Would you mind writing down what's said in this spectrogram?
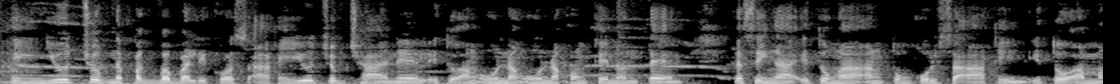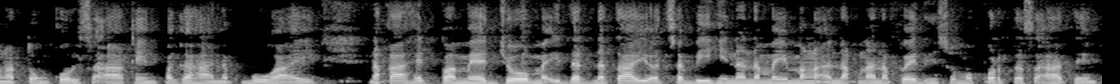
aking YouTube na pagbabalik ko sa aking YouTube channel, ito ang unang-una kong kinontent kasi nga ito nga ang tungkol sa akin. Ito ang mga tungkol sa aking paghahanap buhay na kahit pa medyo maedad na tayo at sabihin na na may mga anak na na pwedeng sumuporta sa atin,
